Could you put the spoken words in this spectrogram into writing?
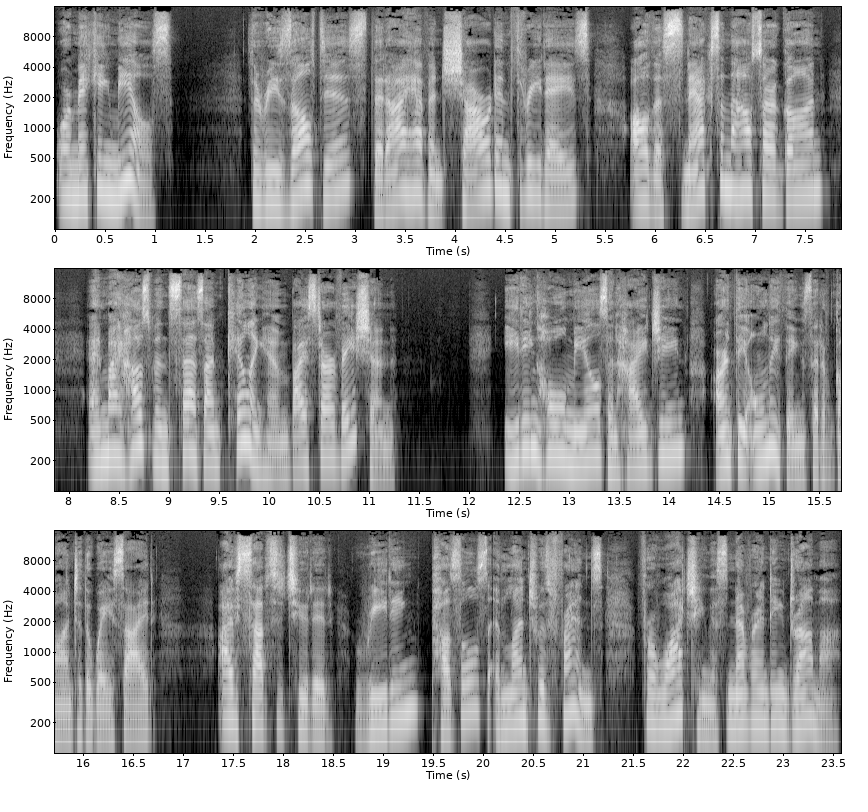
or making meals. The result is that I haven't showered in three days, all the snacks in the house are gone, and my husband says I'm killing him by starvation. Eating whole meals and hygiene aren't the only things that have gone to the wayside. I've substituted reading, puzzles, and lunch with friends for watching this never ending drama.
